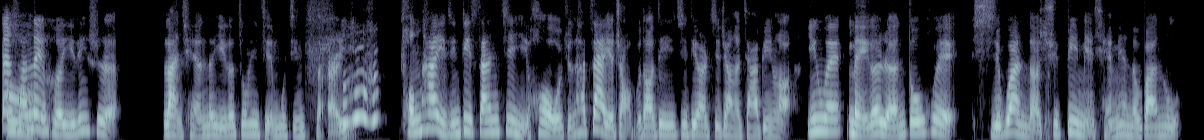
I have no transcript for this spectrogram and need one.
但是它内核一定是揽钱的一个综艺节目，仅此而已。从他已经第三季以后，我觉得他再也找不到第一季、第二季这样的嘉宾了，因为每个人都会习惯的去避免前面的弯路。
